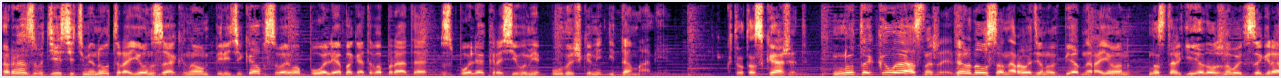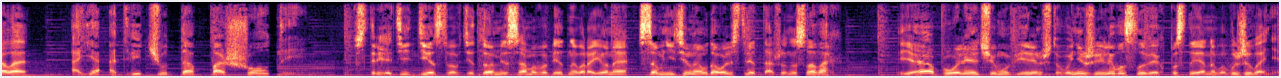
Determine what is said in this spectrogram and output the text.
Раз в 10 минут район за окном перетекал в своего более богатого брата с более красивыми улочками и домами. Кто-то скажет, ну так классно же, вернулся на родину, в бедный район, ностальгия, должно быть, взыграла. А я отвечу, да пошел ты. Встретить детство в детдоме самого бедного района – сомнительное удовольствие даже на словах. Я более чем уверен, что вы не жили в условиях постоянного выживания,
